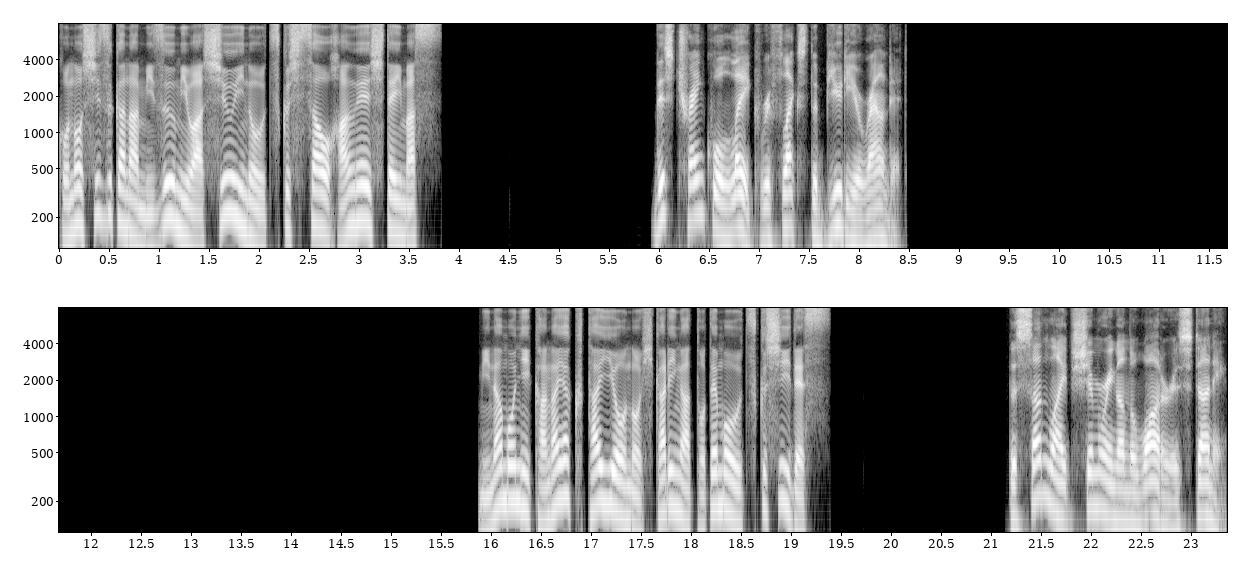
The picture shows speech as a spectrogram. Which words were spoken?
この静かな湖は周囲の美しさを反映しています。This tranquil lake reflects the beauty around it. 水面に輝く太陽の光がとても美しいです。The sunlight shimmering on the water is stunning.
